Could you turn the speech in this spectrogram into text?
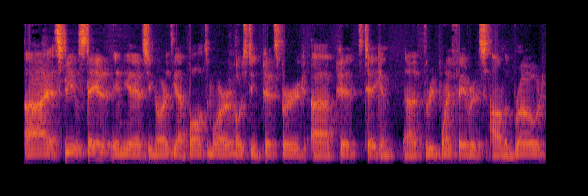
Uh, speed, stay in the AFC North. You got Baltimore hosting Pittsburgh. Uh, Pitt taking uh, three point favorites on the road.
